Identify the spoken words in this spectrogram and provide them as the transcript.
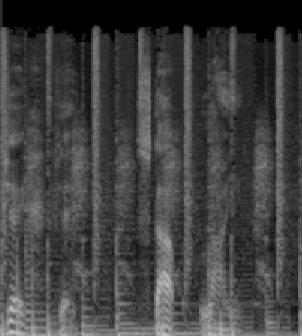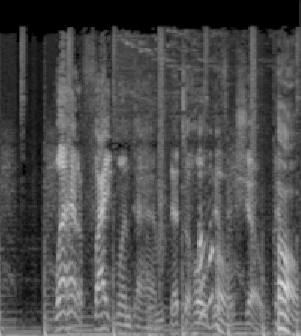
Jay, Jay, stop lying. Well, I had a fight one time. That's a whole Oh. different show. Oh,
